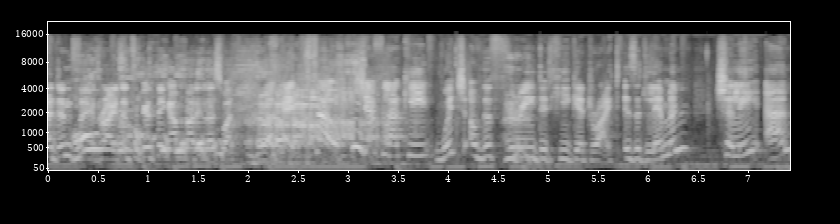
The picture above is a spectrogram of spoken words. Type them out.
I didn't say it right. It's a good thing I'm not in this one. Okay, so Chef Lucky, which of the three did he get right? Is it lemon, chili, and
